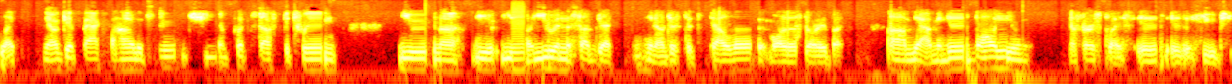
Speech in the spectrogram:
like, you know, get back behind the tree and put stuff between you and the, you, you know, you and the subject, you know, just to tell a little bit more of the story. But, um, yeah, I mean, just volume in the first place is, is a huge,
